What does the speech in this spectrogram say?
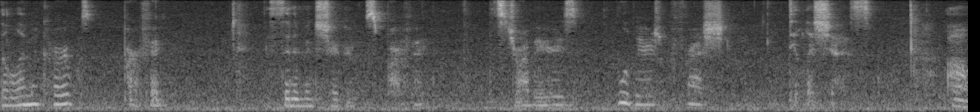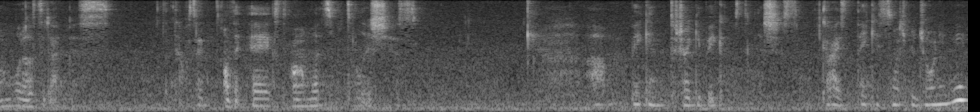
The lemon curd was perfect. The cinnamon sugar was perfect. The strawberries, blueberries were fresh, delicious. Um, what else did I miss? That was it. Oh, the eggs, the omelets were delicious. Um, bacon, the turkey bacon was delicious. Guys, thank you so much for joining me.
